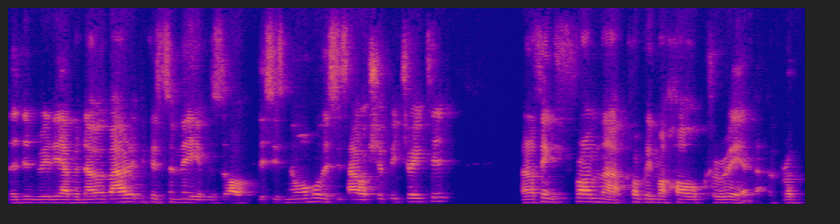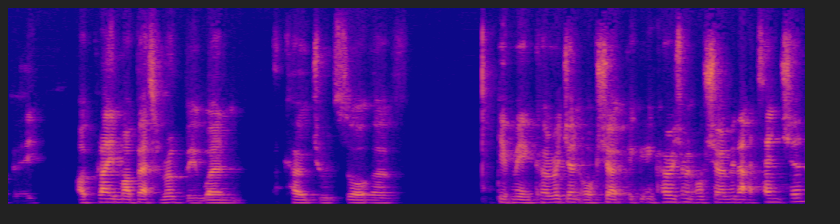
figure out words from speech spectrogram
They didn't really ever know about it because to me it was, oh, this is normal. This is how I should be treated. And I think from that, probably my whole career of rugby, I played my best rugby when a coach would sort of give me encouragement or show encouragement or show me that attention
